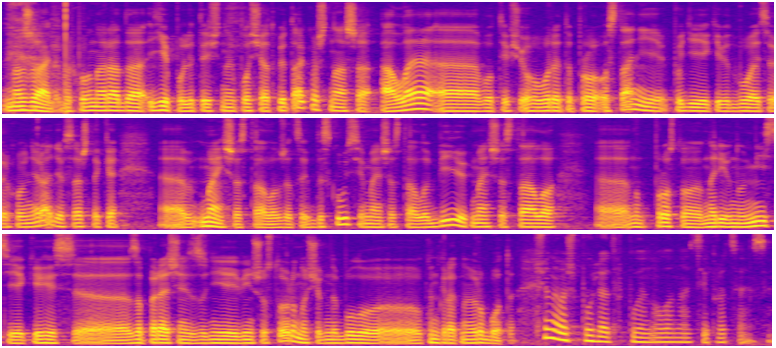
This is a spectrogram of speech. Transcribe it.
На жаль, Верховна Рада є політичною площадкою також наша, але е, от якщо говорити про останні події, які відбуваються в Верховній Раді, все ж таки е, менше стало вже цих дискусій, менше стало бійок, менше стало ну, просто на рівному місці якихось е, заперечень з однієї в іншу сторону, щоб не було е, конкретної роботи. Що, на ваш погляд, вплинуло на ці процеси?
